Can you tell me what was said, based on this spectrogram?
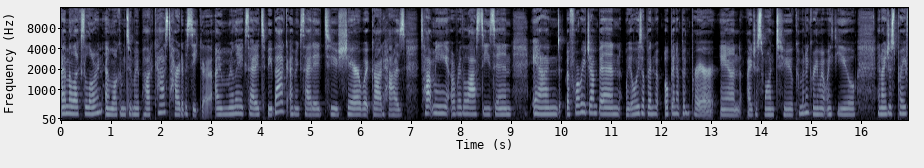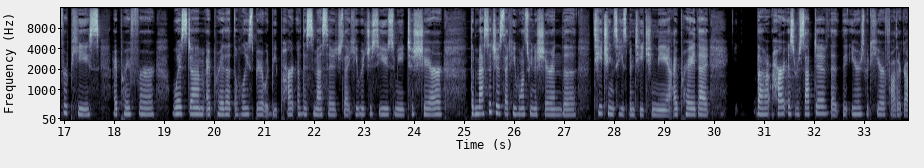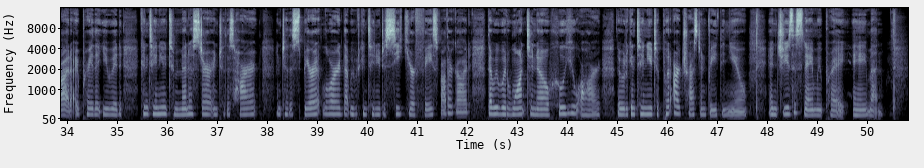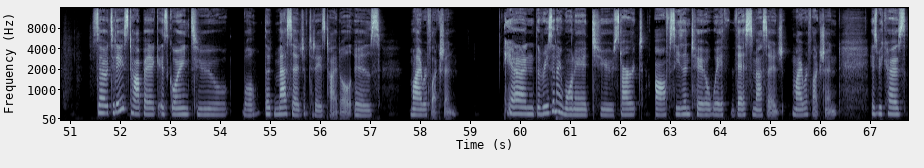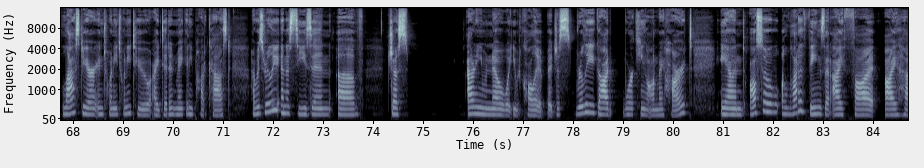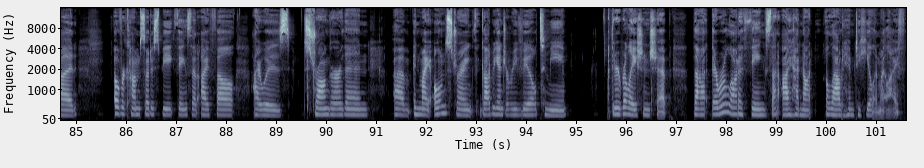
I'm Alexa Loryn, and welcome to my podcast, Heart of a Seeker. I'm really excited to be back. I'm excited to share what God has taught me over the last season. And before we jump in, we always open open up in prayer, and I just want to come in agreement with you. And I just pray for peace. I pray for wisdom. I pray that the Holy Spirit would be part of this message, that He would just use me to share the messages that he wants me to share and the teachings he's been teaching me. I pray that the heart is receptive, that the ears would hear, Father God. I pray that you would continue to minister into this heart, and to the spirit, Lord, that we would continue to seek your face, Father God, that we would want to know who you are, that we would continue to put our trust and faith in you. In Jesus' name we pray. Amen. So today's topic is going to well, the message of today's title is my reflection. And the reason I wanted to start off season two with this message, my reflection, is because last year in 2022, I didn't make any podcast. I was really in a season of just, I don't even know what you would call it, but just really God working on my heart and also a lot of things that I thought I had overcome, so to speak, things that I felt I was stronger than um, in my own strength. God began to reveal to me through relationship that there were a lot of things that I had not allowed Him to heal in my life.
